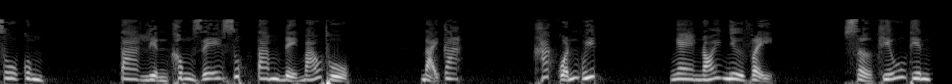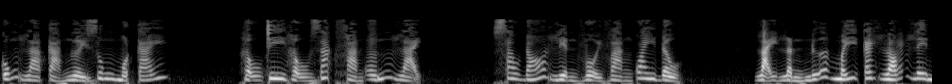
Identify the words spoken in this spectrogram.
su cung, ta liền không dễ giúp tam để báo thù, đại ca, khác quấn quýt, nghe nói như vậy, sở khiếu thiên cũng là cả người dung một cái, hậu chi hậu giác phản ứng lại, sau đó liền vội vàng quay đầu, lại lần nữa mấy cách lói lên,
